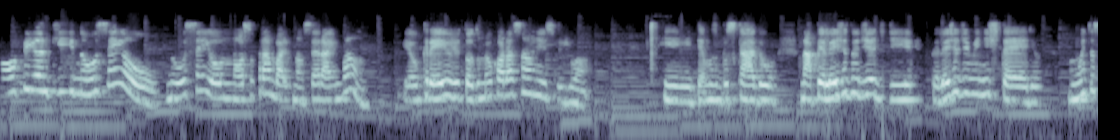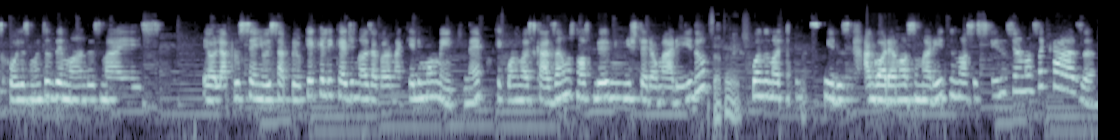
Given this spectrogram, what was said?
confiando que no Senhor, no Senhor, nosso trabalho não será em vão. Eu creio de todo o meu coração nisso, João. E temos buscado na peleja do dia a dia, peleja de ministério, muitas coisas, muitas demandas, mas é olhar para o Senhor e saber o que, é que Ele quer de nós agora naquele momento, né? Porque quando nós casamos, nosso primeiro ministério é o marido. Exatamente. Quando nós temos filhos, agora é o nosso marido, nossos filhos e a nossa casa.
